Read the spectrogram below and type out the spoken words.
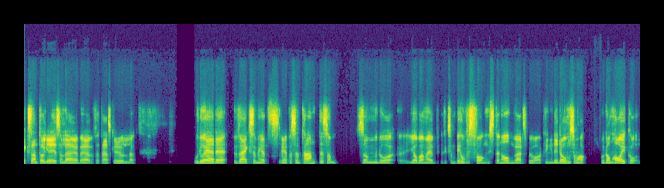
x antal grejer som lärare behöver för att det här ska rulla. Och då är det verksamhetsrepresentanter som, som då jobbar med liksom behovsfångsten och omvärldsbevakningen. Det är de som har, och de har ju koll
